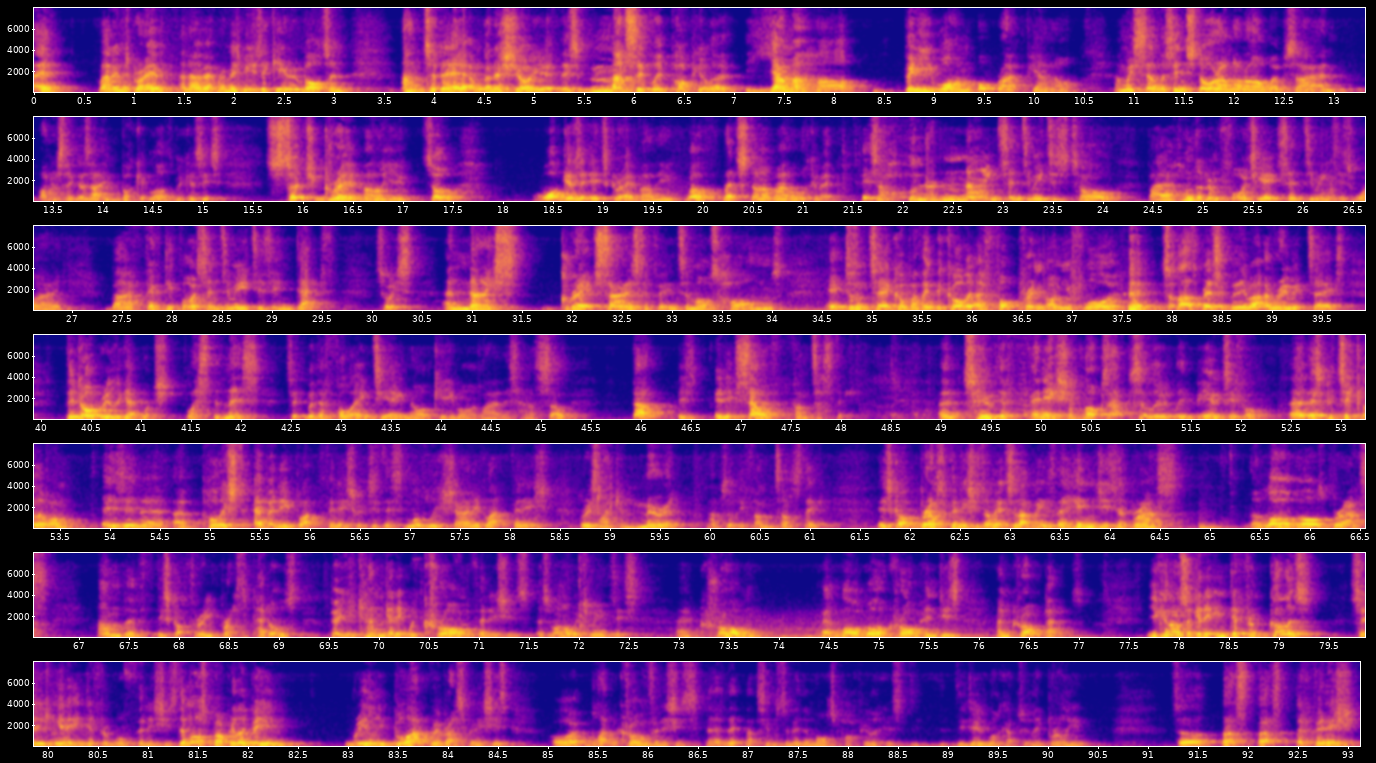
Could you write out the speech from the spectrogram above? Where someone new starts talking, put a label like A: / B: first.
A: Hey, my name's Graham and I'm at Rimmers Music here in Bolton and today I'm going to show you this massively popular Yamaha B1 upright piano and we sell this in store and on our website and honestly it goes out in bucket loads because it's such great value. So what gives it its great value? Well, let's start by the look of it. It's 109 centimetres tall by 148 centimetres wide by 54 centimetres in depth. So it's a nice, great size to fit into most homes. It doesn't take up, I think they call it a footprint on your floor. so that's basically the amount of room it takes. They don't really get much less than this to, with a full 88 note keyboard like this has. So that is in itself fantastic. And two, the finish looks absolutely beautiful. Uh, this particular one is in a, a, polished ebony black finish, which is this lovely shiny black finish, where it's like a mirror, absolutely fantastic. It's got brass finishes on it, so that means the hinges are brass, the logo's brass, and the, it's got three brass pedals. But you can get it with chrome finishes as well, which means it's uh, chrome logo, chrome hinges, and chrome pedals. You can also get it in different colours, so you can get it in different wood finishes. The most popular being really black with brass finishes or black with chrome finishes. Uh, that seems to be the most popular because they do look absolutely brilliant. So that's that's the finish.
